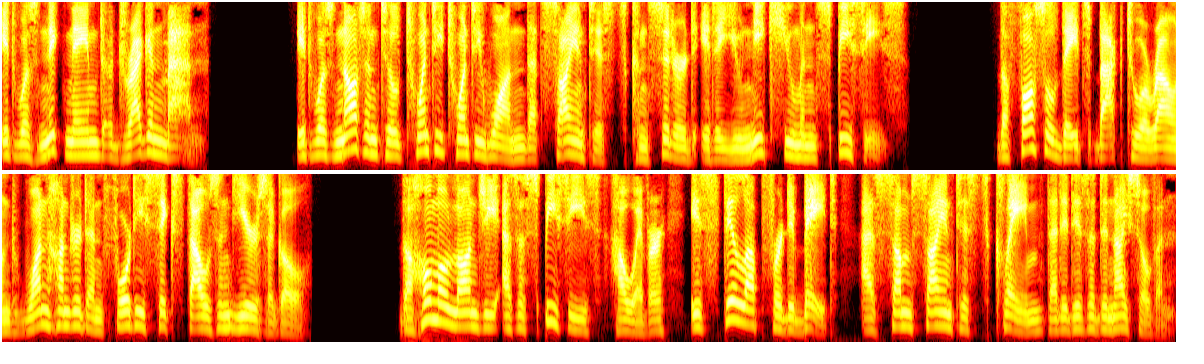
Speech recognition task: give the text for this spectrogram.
It was nicknamed a Dragon Man. It was not until 2021 that scientists considered it a unique human species. The fossil dates back to around 146,000 years ago. The Homo longi as a species, however, is still up for debate, as some scientists claim that it is a denisovan.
